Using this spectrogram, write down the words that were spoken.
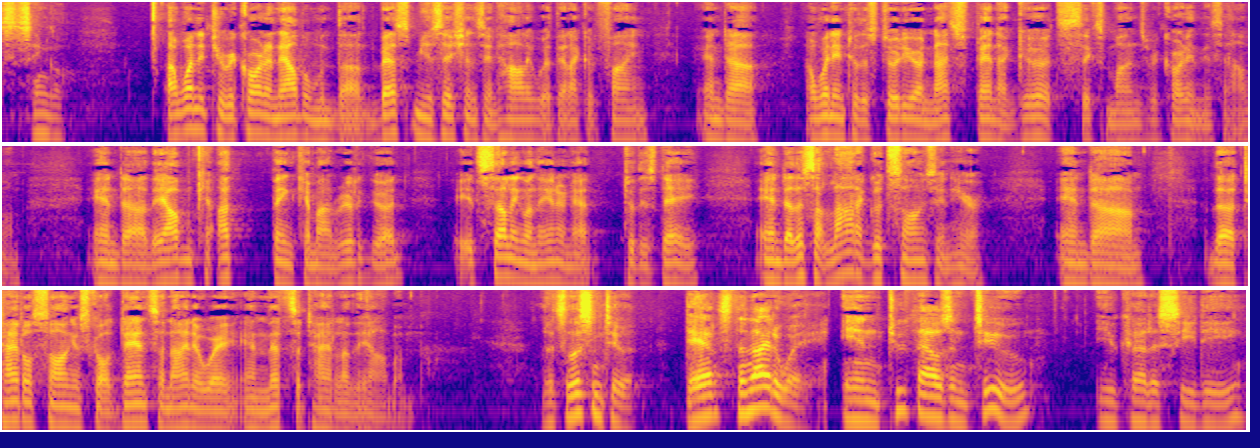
single. I wanted to record an album with the best musicians in Hollywood that I could find. And uh, I went into the studio and I spent a good six months recording this album. And uh, the album, I think, came out really good. It's selling on the internet to this day. And uh, there's a lot of good songs in here. And um, the title song is called Dance the Night Away, and that's the title of the album. Let's listen to it. Dance the Night Away. In 2002, you cut a CD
